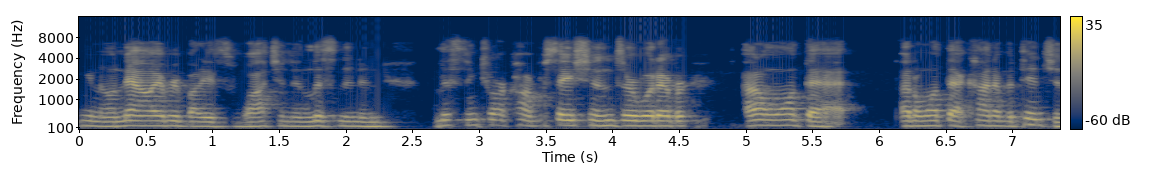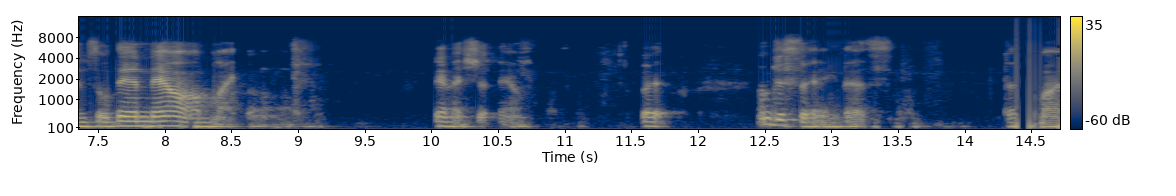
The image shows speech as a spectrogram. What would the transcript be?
You know, now everybody's watching and listening and listening to our conversations or whatever. I don't want that. I don't want that kind of attention. So then now I'm like, oh, then I shut down. But I'm just saying that's that's my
